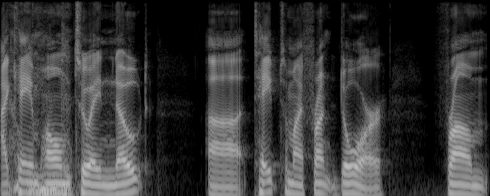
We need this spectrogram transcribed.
I came home to a note uh, taped to my front door from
